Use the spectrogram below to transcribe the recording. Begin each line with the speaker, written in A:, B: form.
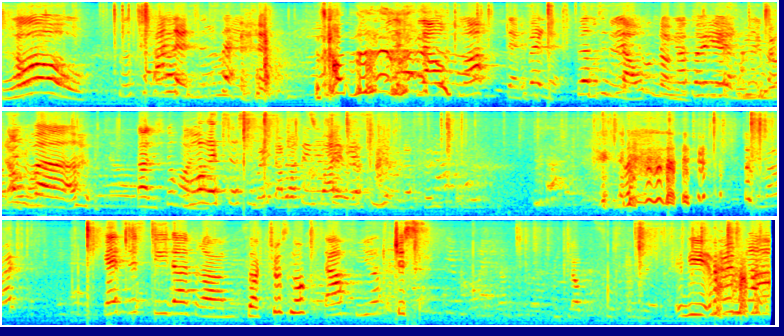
A: Wow! Das Kann ne? das ist
B: Jetzt kommt.
A: das Lauf, ne? Der Welle. Das ist laufen, damit
C: bei dir
A: du
C: ist
A: hier. Da liegt noch einer.
C: Moritz, das sind
D: aber zwei oder vier oder fünf. Geh mal weg.
A: Jetzt ist die da dran.
B: Sag Tschüss noch.
A: Da vier.
B: Tschüss.
D: Ich glaube, zu viel mit.
B: Die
